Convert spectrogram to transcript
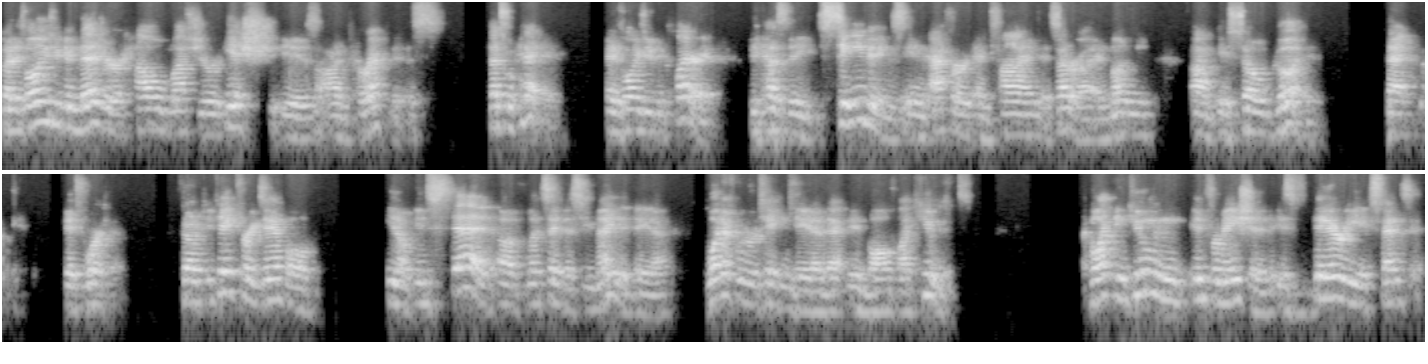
But as long as you can measure how much your ish is on correctness, that's okay. As long as you declare it, because the savings in effort and time, et cetera, and money, um, is so good. That it's worth it. So if you take, for example. You know, instead of, let's say, this United data, what if we were taking data that involved like humans? Collecting human information is very expensive.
